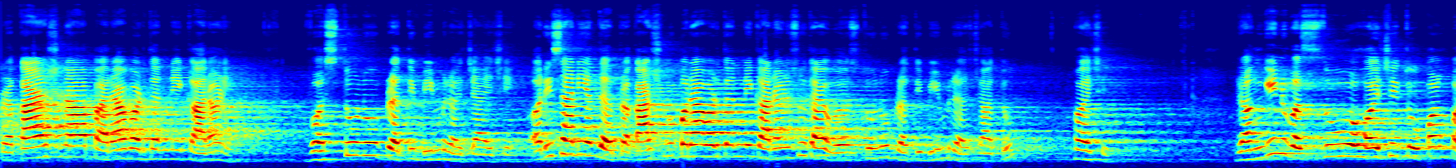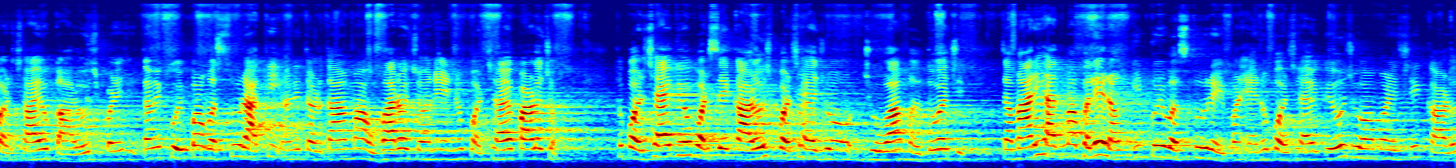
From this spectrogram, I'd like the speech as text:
પ્રકાશના પરાવર્તનને કારણે વસ્તુનું પ્રતિબિંબ રચાય છે. અરીસાની અંદર પ્રકાશનું પરાવર્તનને કારણે શું થાય? વસ્તુનું પ્રતિબિંબ રચાતું હોય છે. રંગીન વસ્તુઓ હોય છે તો પણ પડછાયો કાળો જ પડે છે. તમે કોઈ પણ વસ્તુ રાખી અને તડકામાં ઊભા રહો છો અને એનો પડછાયો પાડો છો, તો પડછાયો કેવો પડશે? કાળો જ પડછાયો જોવા મળતો હોય છે. તમારી હાથમાં ભલે રંગીન કોઈ વસ્તુ રહે, પણ એનો પડછાયો કેવો જોવા મળે છે? કાળો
